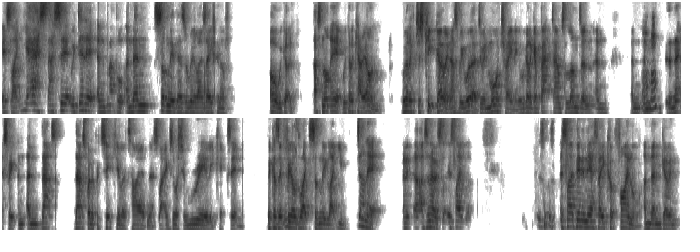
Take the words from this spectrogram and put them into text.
it's like yes, that's it, we did it, and Blackpool. And then suddenly there's a realization of, oh, we got to, that's not it. We've got to carry on. We've got to just keep going as we were doing more training. We've got to go back down to London and and, and Mhm. do the next week. And and that's that's when a particular tiredness, like exhaustion, really kicks in because it feels like suddenly like you've done it. And it, I don't know. It's it's like it's, like being in the FA Cup final and then going,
